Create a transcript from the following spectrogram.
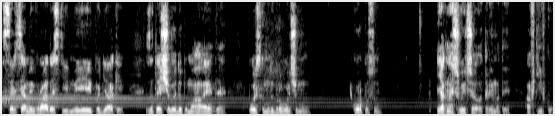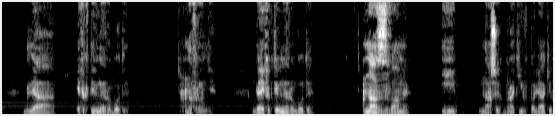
серцями в радості моєї подяки за те, що ви допомагаєте польському добровольчому корпусу якнайшвидше отримати автівку для ефективної роботи на фронті. Для ефективної роботи нас з вами і наших братів-поляків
